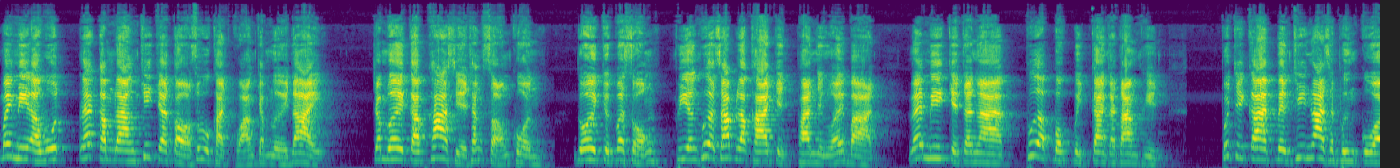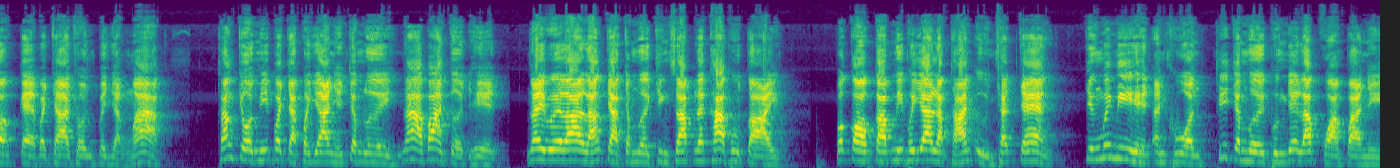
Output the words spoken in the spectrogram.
ไม่มีอาวุธและกำลังที่จะต่อสู้ขัดขวางจำเลยได้จำเลยกับค่าเสียทั้งสองคน โดยจุดประสงค์เพียงเพื่อทรัพย์ราคา 7,100 บาท และมีเจตนาเพื่อปกปิดการกระทำผิด พฤติการเป็นที่น่าสะพึงกลัวแก่ประชาชนเป็นอย่างมาก ทั้งโจทย์มีประจักษ์พยานเห็นจำเลยหน้าบ้านเกิดเหตุ ในเวลาหลังจากจำเลยชิงทรัพย์และฆ่าผู้ตาย ประกอบกับมีพยานหลักฐานอื่นชัดแจ้ง จึงไม่มีเหตุอันควรที่จำเลยพึงได้รับความปาณี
